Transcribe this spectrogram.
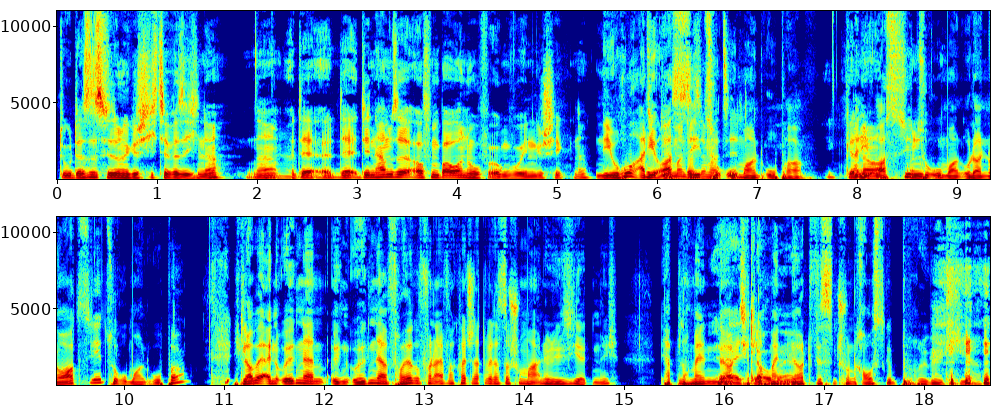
Du, das ist so eine Geschichte für sich, ne? ne? Ja. Der, der, den haben sie auf dem Bauernhof irgendwo hingeschickt, ne? Nee, hoch an die Ostsee zu. Oma und Opa. An die Genau. Ostsee Und- zu Oma und, oder Nordsee zu Oma und Opa. Ich glaube, in irgendeiner, in irgendeiner Folge von Einfach Quatsch hatten wir das doch schon mal analysiert, nicht? Ich habe noch mein, Ja, Nerd, ich ich hab noch mein glaube, ja. Nerdwissen schon rausgeprügelt hier.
